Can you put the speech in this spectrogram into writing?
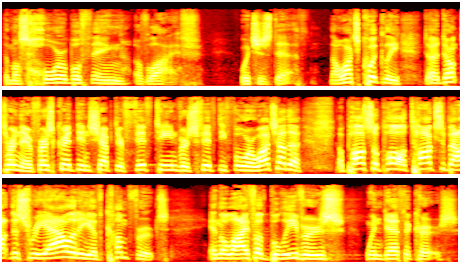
the most horrible thing of life, which is death. Now, watch quickly. Uh, don't turn there. 1 Corinthians chapter 15, verse 54. Watch how the Apostle Paul talks about this reality of comfort in the life of believers when death occurs.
